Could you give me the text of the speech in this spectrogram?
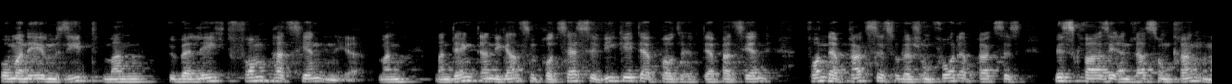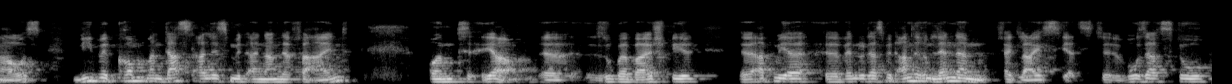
wo man eben sieht, man überlegt vom Patienten her. Man, man denkt an die ganzen Prozesse. Wie geht der, der Patient von der Praxis oder schon vor der Praxis bis quasi Entlassung Krankenhaus? Wie bekommt man das alles miteinander vereint? Und ja, äh, super Beispiel. Äh, ab mir, äh, wenn du das mit anderen Ländern vergleichst jetzt, äh, wo sagst du,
